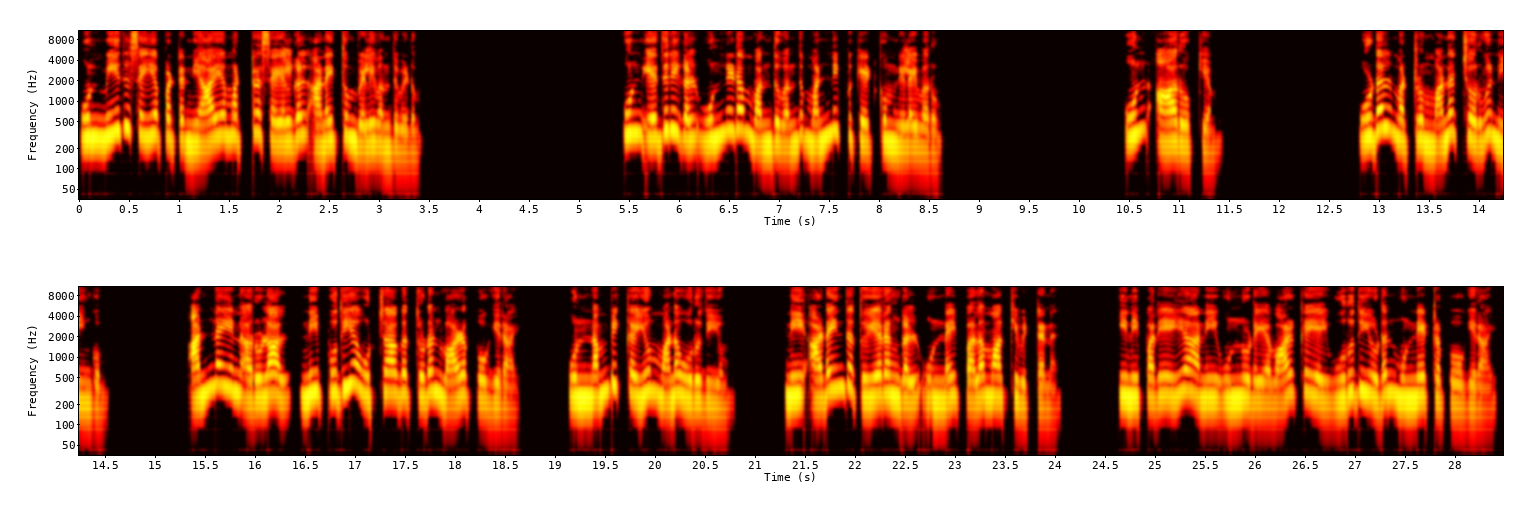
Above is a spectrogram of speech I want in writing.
உன் மீது செய்யப்பட்ட நியாயமற்ற செயல்கள் அனைத்தும் வெளிவந்துவிடும். உன் எதிரிகள் உன்னிடம் வந்து வந்து மன்னிப்பு கேட்கும் நிலை வரும். உன் ஆரோக்கியம். உடல் மற்றும் மனச்சோர்வு நீங்கும். அன்னையின் அருளால் நீ புதிய உற்சாகத்துடன் வாழப்போகிறாய். உன் நம்பிக்கையும் மன உறுதியும். நீ அடைந்த துயரங்கள் உன்னை பலமாக்கிவிட்டன. இனி பரைய நீ உன்னுடைய வாழ்க்கையை உறுதியுடன் முன்னேற்றப் போகிறாய்.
